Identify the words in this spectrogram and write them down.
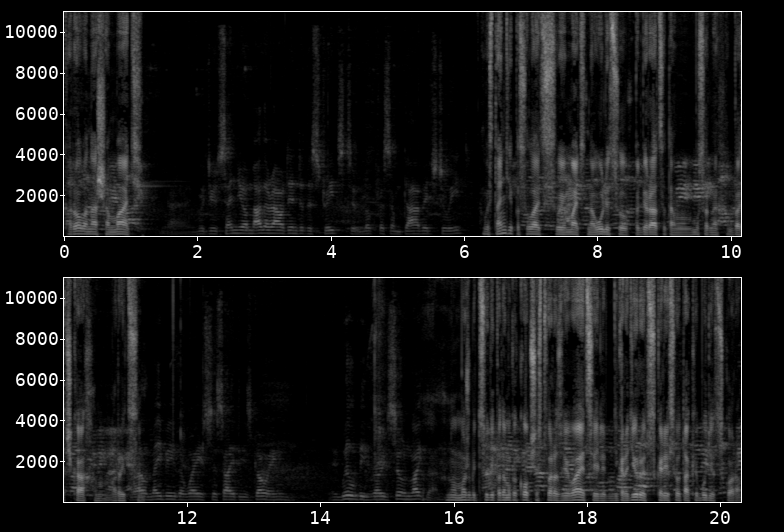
Корова наша мать. Вы станете посылать свою мать на улицу, побираться там в мусорных бачках, рыться? Ну, может быть, судя по тому, как общество развивается или деградирует, скорее всего, так и будет скоро.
